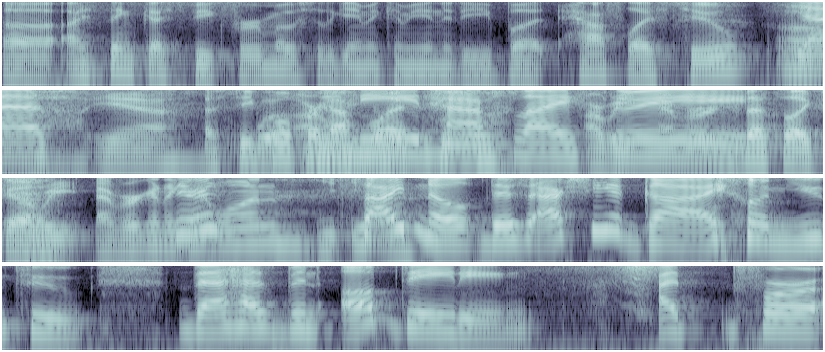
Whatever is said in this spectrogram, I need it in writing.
uh, I think I speak for most of the gaming community, but Half Life Two, yes. Uh, yeah. a sequel Well, for are we We Half need Life Two. Half Life 3. ever- That's like a Are we ever gonna get one? y- Side note, there's actually a guy on YouTube that has been updating I for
